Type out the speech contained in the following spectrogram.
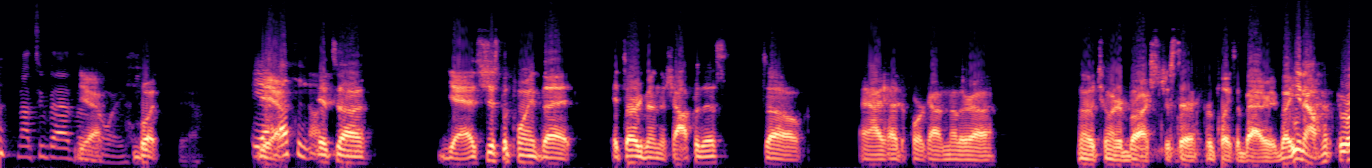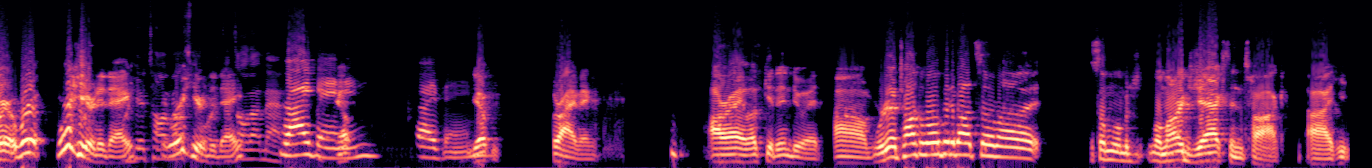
Not too bad, but Yeah. annoying. but Yeah. yeah, Yeah, that's annoying. it's uh, yeah, it's just the point that it's already been in the shop for this, so and I had to fork out another uh, another two hundred bucks just to replace a battery. But you know, we're we're we're here today. We're here talking We're about here today. That's all that matters. Thriving. Thriving. Yep, thriving. All right, let's get into it. Um, we're going to talk a little bit about some uh, some Lamar Jackson talk. Uh, he,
